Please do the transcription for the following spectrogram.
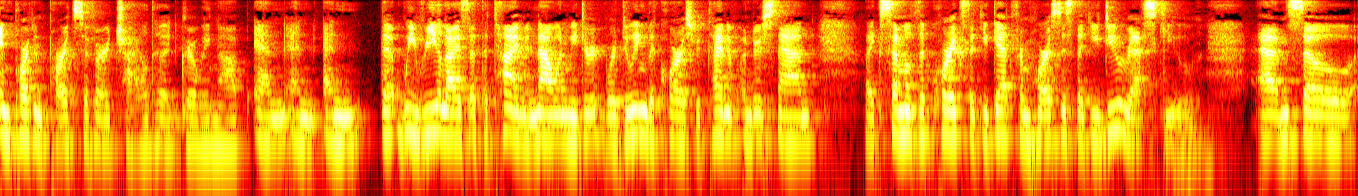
important parts of our childhood growing up. And and and that we realized at the time and now when we do, we're doing the course we kind of understand like some of the quirks that you get from horses that you do rescue. And so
